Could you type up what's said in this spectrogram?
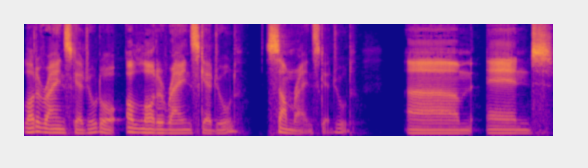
A lot of rain scheduled, or a lot of rain scheduled, some rain scheduled. Um, and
